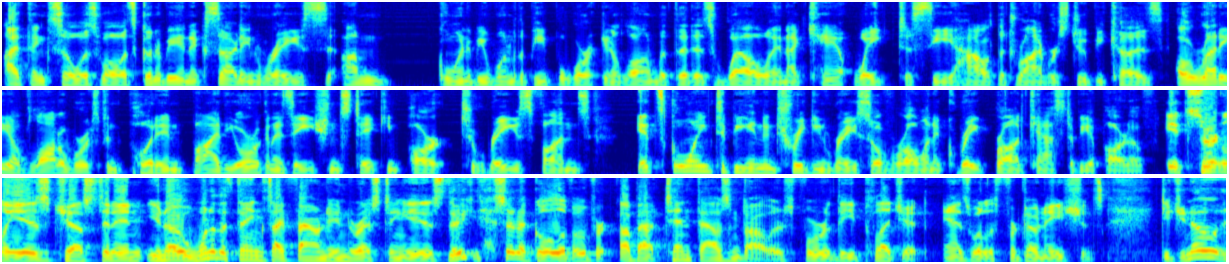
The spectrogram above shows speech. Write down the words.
I think so as well. It's going to be an exciting race. I'm going to be one of the people working along with it as well. And I can't wait to see how the drivers do because already a lot of work's been put in by the organizations taking part to raise funds it's going to be an intriguing race overall and a great broadcast to be a part of. It certainly is, Justin. And you know, one of the things I found interesting is they set a goal of over about ten thousand dollars for the pledge it as well as for donations. Did you know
